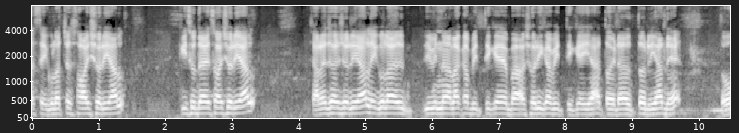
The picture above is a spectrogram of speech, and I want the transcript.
আছে, এগুলো হচ্ছে ছয়শো রিয়াল। কিছু দেয় ছয়শো রিয়াল, সাড়ে ছয়শো রিয়াল। এগুলা বিভিন্ন এলাকা ভিত্তিকে বা শরিকা ভিত্তিকে ইয়া, তো এটা তো রিয়া দেয় তো ও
